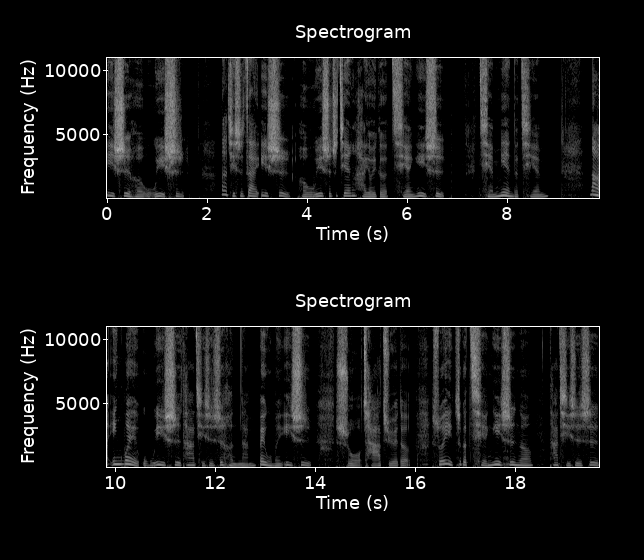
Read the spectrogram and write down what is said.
意识和无意识。那其实，在意识和无意识之间，还有一个潜意识，前面的前。那因为无意识它其实是很难被我们意识所察觉的，所以这个潜意识呢，它其实是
